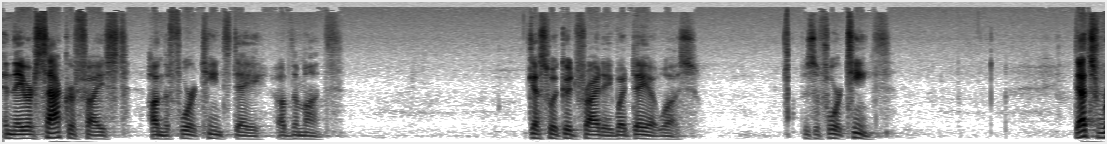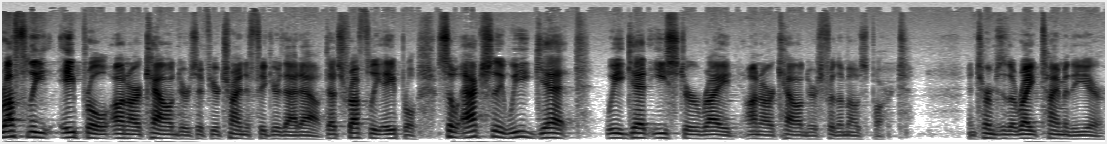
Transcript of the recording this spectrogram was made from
and they were sacrificed on the 14th day of the month. Guess what Good Friday, what day it was? It was the 14th. That's roughly April on our calendars if you're trying to figure that out. That's roughly April. So actually we get we get Easter right on our calendars for the most part in terms of the right time of the year.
